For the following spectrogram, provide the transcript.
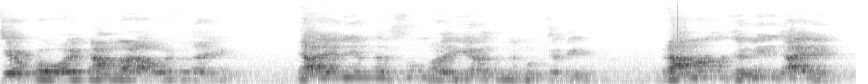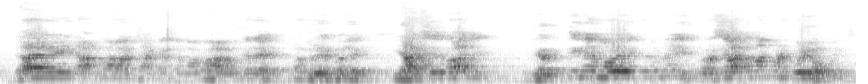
સેવકો હોય કામવાળા હોય બધા ત્યારે એની અંદર શું મળે? એ હવે તમને મુખ્ય કહ્યું બ્રાહ્મણો જમીન જાય ને, જાય નામ મારા ઠાકર તમારો હારું કરે, અભરે ભલે, એ આશીર્વાદ વ્યક્તિને મળે એટલું નહીં, પ્રસાદમાં પણ પડ્યો હોય છે.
